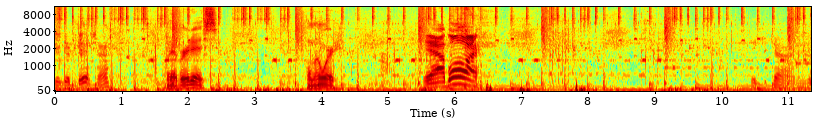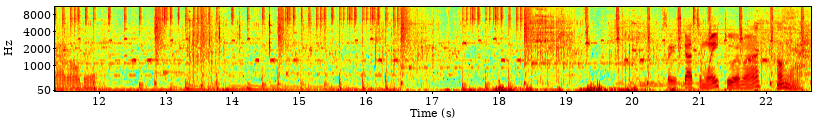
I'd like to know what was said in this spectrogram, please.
Like a good fish, huh? Whatever it is. Oh my word. Yeah, boy! Take your time, you got all day. Looks like it's got some weight to him, huh? Oh yeah.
